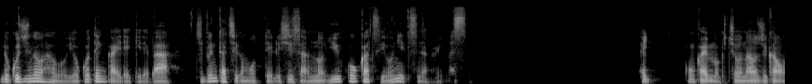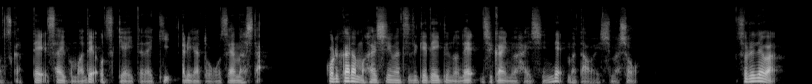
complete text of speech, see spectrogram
独自ノウハウを横展開できれば、自分たちが持っている資産の有効活用につながります。はい。今回も貴重なお時間を使って最後までお付き合いいただきありがとうございました。これからも配信は続けていくので、次回の配信でまたお会いしましょう。それでは、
